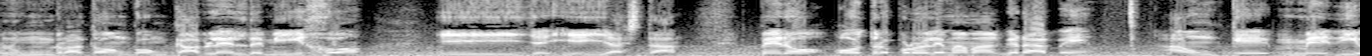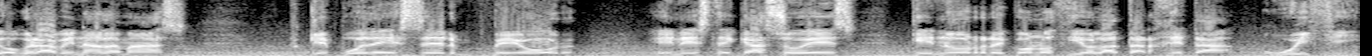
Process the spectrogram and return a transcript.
un ratón con cable, el de mi hijo, y, ya está. Pero otro problema más grave, aunque medio grave nada más, que puede ser peor, en este caso es que no reconoció la tarjeta Wi-Fi,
